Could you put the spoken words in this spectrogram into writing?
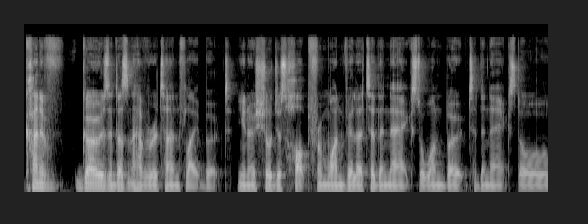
kind of goes and doesn't have a return flight booked. You know, she'll just hop from one villa to the next, or one boat to the next, or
